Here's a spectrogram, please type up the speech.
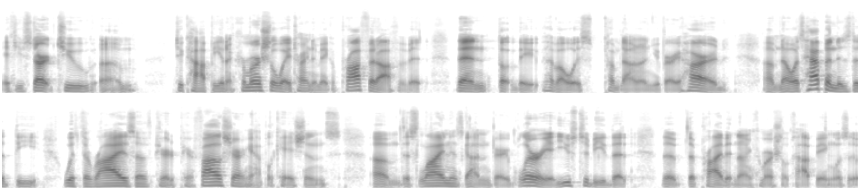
if you start to um, to copy in a commercial way, trying to make a profit off of it, then th- they have always come down on you very hard. Um, now, what's happened is that the with the rise of peer-to-peer file sharing applications, um, this line has gotten very blurry. It used to be that the the private non-commercial copying was a,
